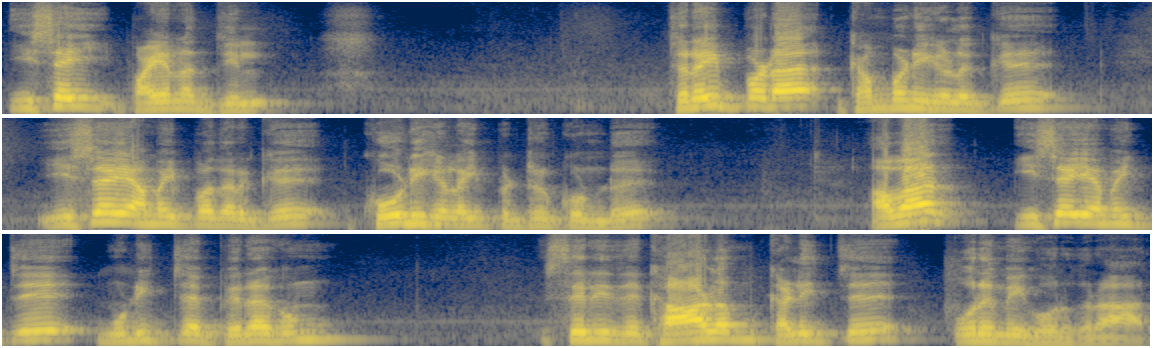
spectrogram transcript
இசை பயணத்தில் திரைப்பட கம்பெனிகளுக்கு இசை அமைப்பதற்கு கோடிகளை பெற்றுக்கொண்டு அவர் இசையமைத்து முடித்த பிறகும் சிறிது காலம் கழித்து உரிமை கோருகிறார்.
